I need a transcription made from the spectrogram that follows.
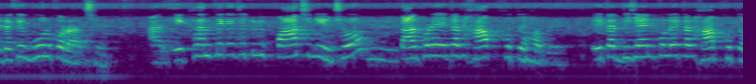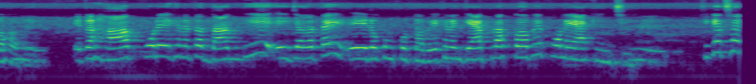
এটাকে গোল করা আছে। আর এখান থেকে যে তুমি পাঁচ নিয়েছো তারপরে এটার হাফ হতে হবে। এটা ডিজাইন করলে এটার হাফ হতে হবে। এটা হাফ করে এখানে একটা দাগ দিয়ে এই জায়গাটায় এরকম করতে হবে। এখানে গ্যাপ রাখতে হবে পনে এক ইঞ্চি। ঠিক আছে।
